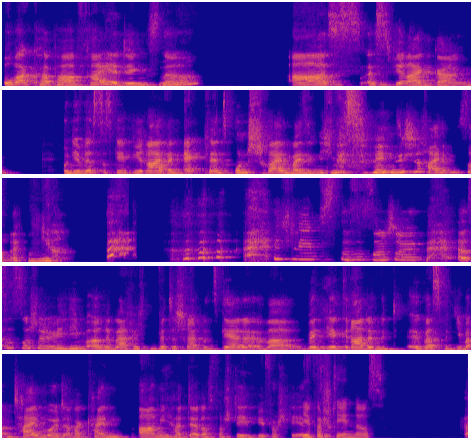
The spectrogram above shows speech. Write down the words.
oberkörperfreie Dings, ne? Mhm. Ah, es ist, es ist viral gegangen. Und ihr wisst, es geht viral, wenn Eggplants uns schreiben, weil sie nicht wissen, wen sie schreiben sollen. Ja. Das ist so schön. Das ist so schön. Wir lieben eure Nachrichten. Bitte schreibt uns gerne immer, wenn ihr gerade mit irgendwas mit jemandem teilen wollt, aber keinen Army hat, der das versteht. Wir verstehen. Wir verstehen das.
